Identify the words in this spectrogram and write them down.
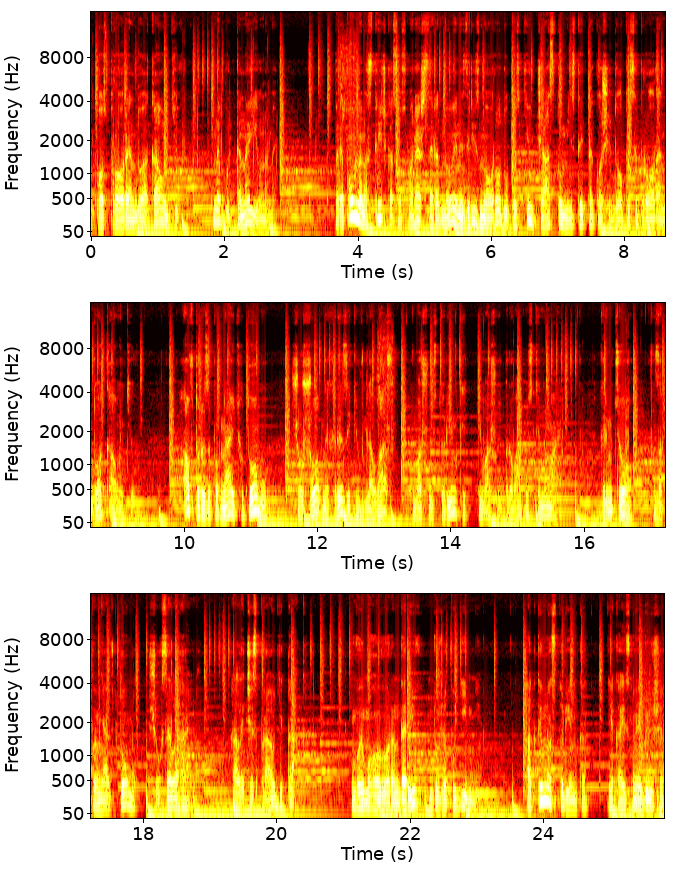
пост про оренду аккаунтів? Не будьте наївними. Переповнена стрічка соцмереж серед новин із різного роду постів часто містить також і дописи про оренду аккаунтів. Автори запевняють у тому, що жодних ризиків для вас, вашої сторінки і вашої приватності немає. Крім цього, запевняють в тому, що все легально. Але чи справді так? Вимоги орендарів дуже подібні. Активна сторінка, яка існує більше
